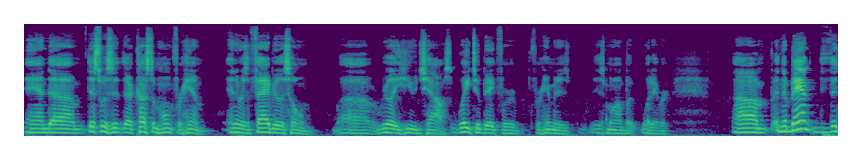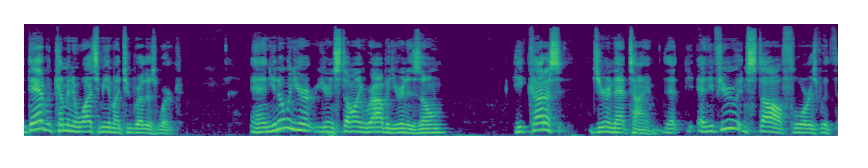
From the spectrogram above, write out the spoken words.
and um, this was a custom home for him, and it was a fabulous home, uh, really huge house, way too big for for him and his his mom, but whatever. Um, and the band, the dad would come in and watch me and my two brothers work. And you know when you're you're installing Rob and you're in a zone, he caught us during that time. That and if you install floors with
